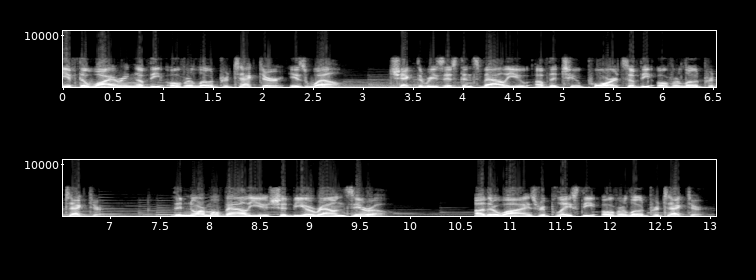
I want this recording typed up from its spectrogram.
If the wiring of the overload protector is well, check the resistance value of the two ports of the overload protector. The normal value should be around zero. Otherwise, replace the overload protector.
